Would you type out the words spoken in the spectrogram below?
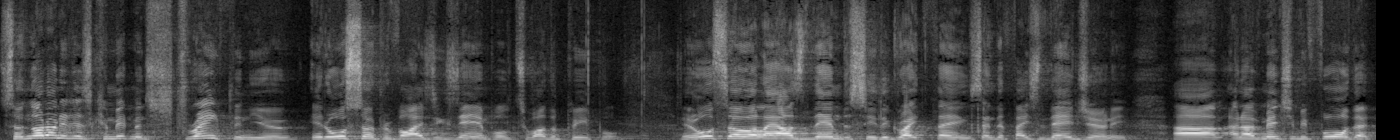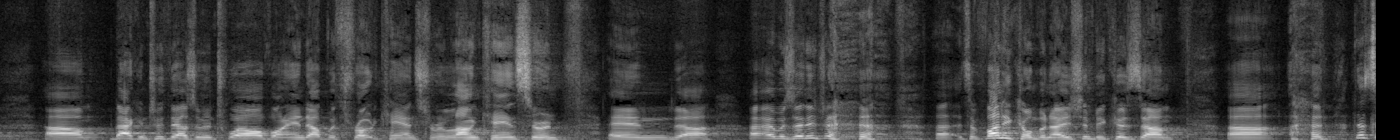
so not only does commitment strengthen you, it also provides example to other people. It also allows them to see the great things and to face their journey. Um, and I've mentioned before that um, back in 2012, I ended up with throat cancer and lung cancer, and, and uh, it was an inter- it's a funny combination because um, uh, does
